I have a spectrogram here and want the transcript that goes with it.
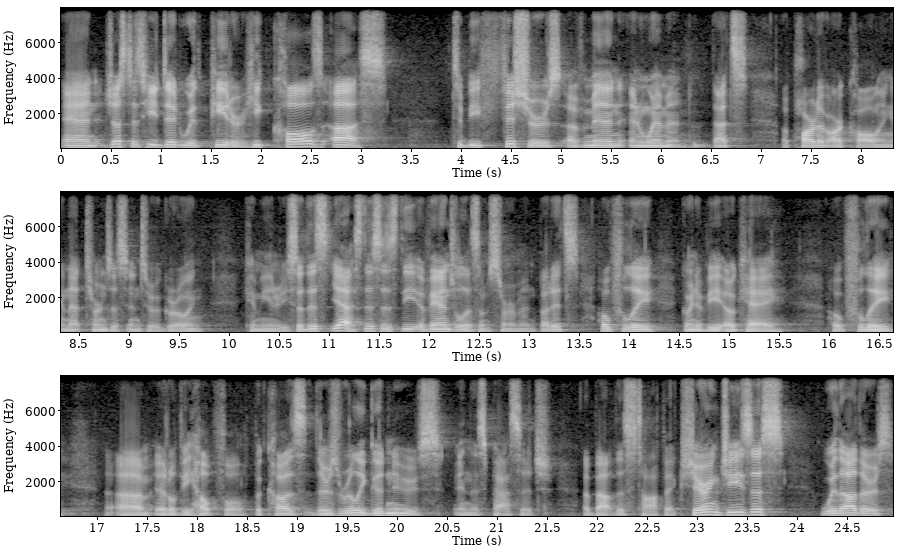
And just as He did with Peter, He calls us to be fishers of men and women. That's a part of our calling, and that turns us into a growing community. So, this, yes, this is the evangelism sermon, but it's hopefully going to be okay. Hopefully, um, it'll be helpful because there's really good news in this passage about this topic. Sharing Jesus with others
